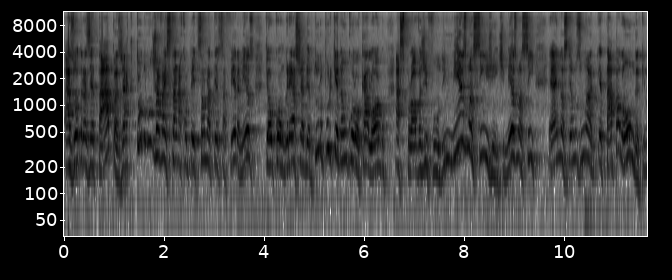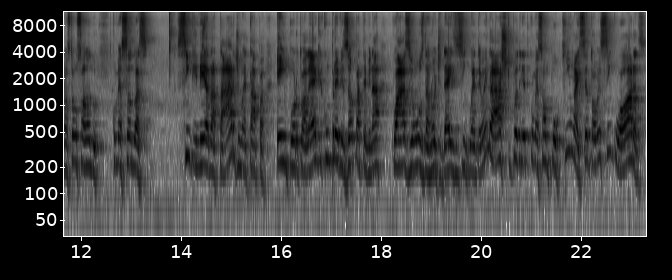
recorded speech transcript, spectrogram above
as outras etapas, já que todo mundo já vai estar na competição na terça-feira mesmo, que é o congresso de abertura, por que não colocar logo as provas de fundo? E mesmo assim, gente, mesmo assim, é, nós temos uma etapa longa, que nós estamos falando, começando às 5 e meia da tarde, uma etapa em Porto Alegre, com previsão para terminar quase 11 da noite, 10 e 50 Eu ainda acho que poderia começar um pouquinho mais cedo, talvez 5 horas.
